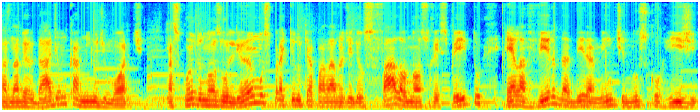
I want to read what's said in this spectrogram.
mas na verdade é um caminho de morte. Mas quando nós olhamos para aquilo que a palavra de Deus fala ao nosso respeito, ela verdadeiramente nos corrige.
